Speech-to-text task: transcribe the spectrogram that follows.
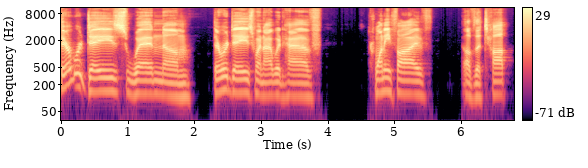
there were days when um there were days when I would have 25 of the top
